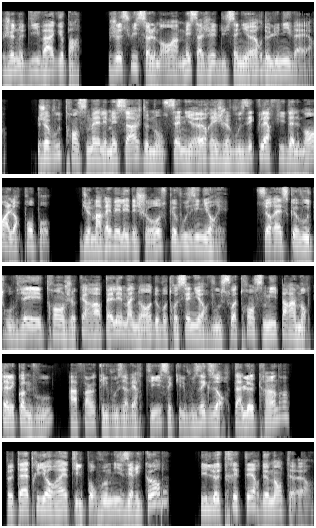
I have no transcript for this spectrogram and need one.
Je ne divague pas. Je suis seulement un messager du Seigneur de l'univers. Je vous transmets les messages de mon Seigneur et je vous éclaire fidèlement à leurs propos. Dieu m'a révélé des choses que vous ignorez. Serait-ce que vous trouviez étrange qu'un rappel émanant de votre Seigneur vous soit transmis par un mortel comme vous, afin qu'il vous avertisse et qu'il vous exhorte à le craindre? Peut-être y aurait-il pour vous miséricorde? Ils le traitèrent de menteur.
